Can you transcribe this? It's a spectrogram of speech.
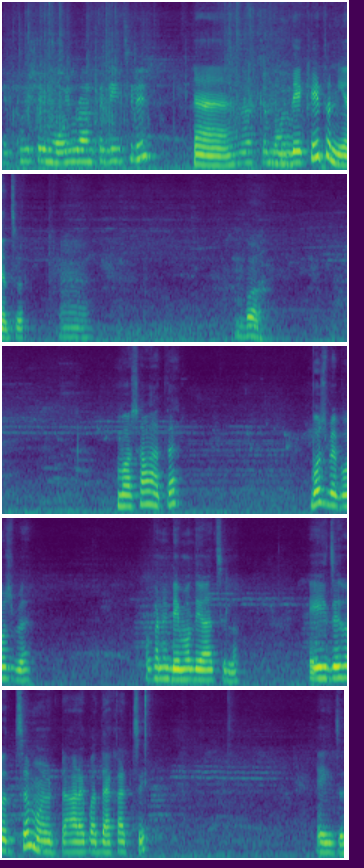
একটু সেই ময়ূর আনতে দিয়েছিলি? হ্যাঁ দেখেই তো নিয়েছো। হ্যাঁ। বাহ। বসাও হাতে। বসবে বসবে। ওখানে ডেমো দেওয়া ছিল। এই যে হচ্ছে ময়ূরটা আর একবার দেখাচ্ছি। এই যে।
